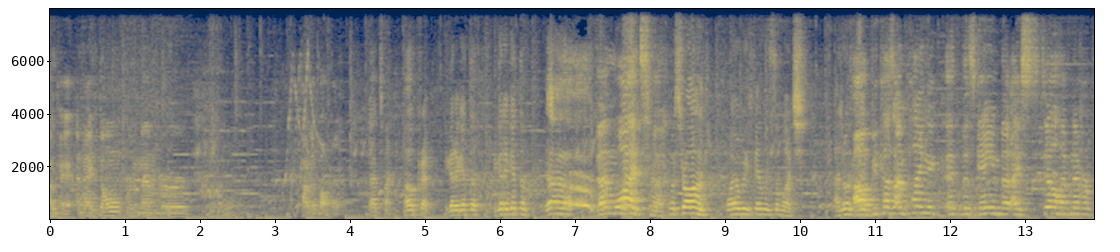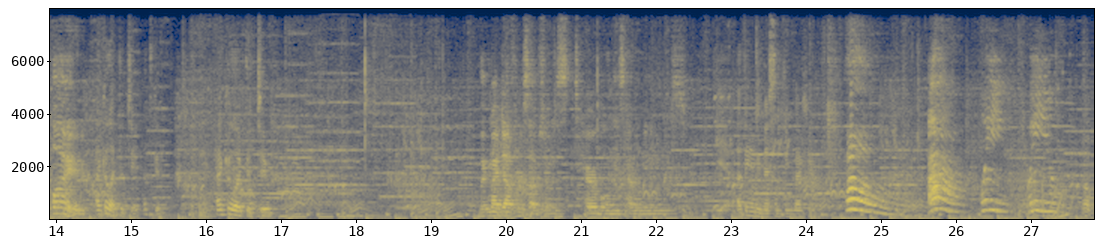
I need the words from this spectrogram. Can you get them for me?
Okay, and I don't remember how to bubble. That's fine. Oh crap! You gotta get the. You gotta get the. Ah! Then what? What's wrong? Why are we failing so much? I know it's. Uh, because I'm playing a, a- this game that I still have never played. I collected two. That's good. I collected two. Like my depth perception is terrible in these kind of games. Yeah, I think we missed something back here. Ah, wee, wee, Oh,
